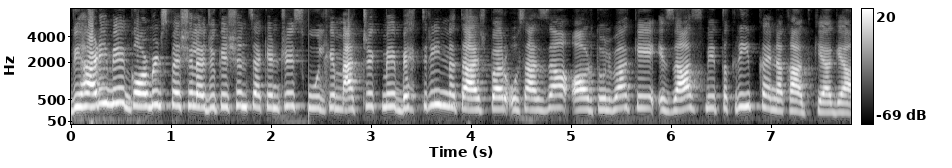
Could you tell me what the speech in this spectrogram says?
विहाड़ी में government special education secondary school के मैट्रिक में बेहतरीन नतज पर उसाजा और तुलबा के एजाज में तकरीब का इनका किया गया,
